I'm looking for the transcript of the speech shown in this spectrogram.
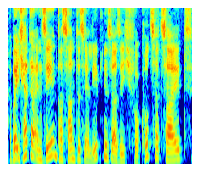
Aber ich hatte ein sehr interessantes Erlebnis, als ich vor kurzer Zeit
